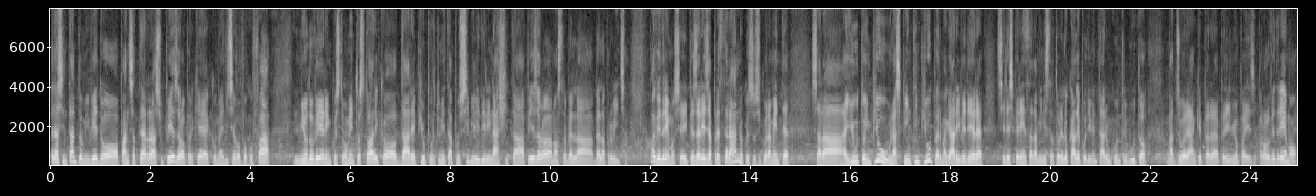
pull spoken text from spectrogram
Adesso intanto mi vedo pancia a terra su Pesaro perché come dicevo poco fa il mio dovere in questo momento storico è dare più opportunità possibili di rinascita a Pesaro alla nostra bella, bella provincia. Poi vedremo se i pesaresi apprezzeranno, questo sicuramente sarà un aiuto in più, una spinta in più per magari vedere se l'esperienza da amministratore locale può diventare un contributo maggiore anche per, per il mio paese. Però lo vedremo,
